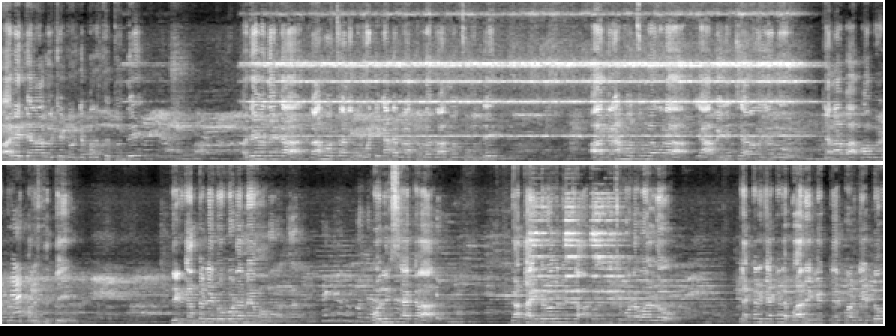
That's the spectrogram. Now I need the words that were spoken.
భారీ జనాలు వచ్చేటువంటి పరిస్థితి ఉంది. అదేవిధంగా గ్రామోత్సవానికి ఒంటి గంట ప్రాంతంలో గ్రామోత్సవం ఉంది. ఆ గ్రామోత్సవంలో కూడా యాభై నుంచి అరవై ఏళ్ళు జనాభా పాల్గొనేటువంటి పరిస్థితి. దీనికి అంతటికి కూడా మేము పోలీస్ శాఖ గత ఐదు రోజుల నుంచి ఆరు రోజుల నుంచి కూడా వాళ్ళు ఎక్కడికెక్కడ భారీ గేట్లు ఏర్పాటు చేయటం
